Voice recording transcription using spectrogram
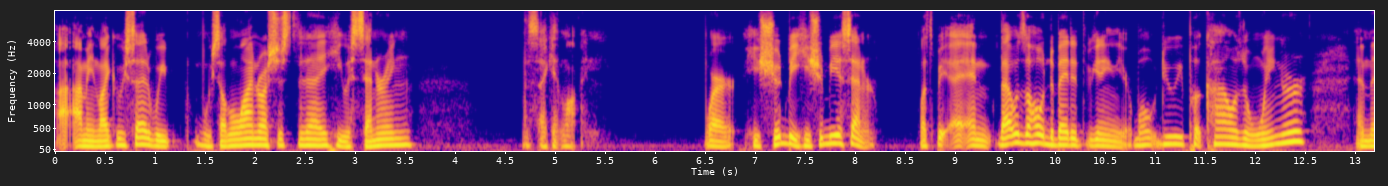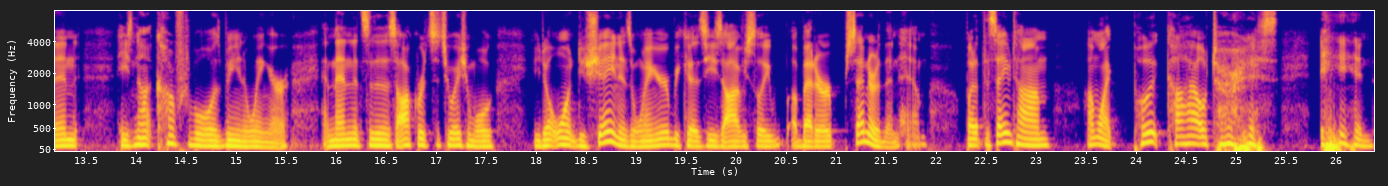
I mean, like we said, we we saw the line rushes today. He was centering the second line. where he should be. He should be a center. Let's be, and that was the whole debate at the beginning of the year. Well, do we put Kyle as a winger? And then he's not comfortable as being a winger. And then it's this awkward situation. Well, you don't want Duchene as a winger because he's obviously a better center than him. But at the same time, I'm like, put Kyle Turris in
